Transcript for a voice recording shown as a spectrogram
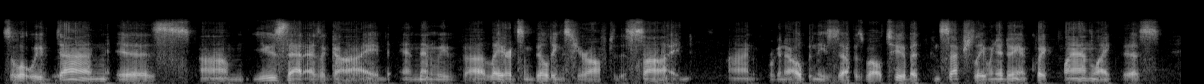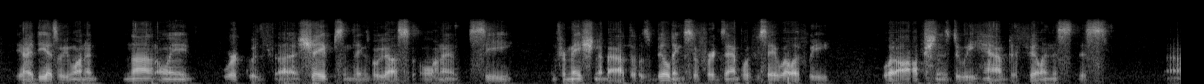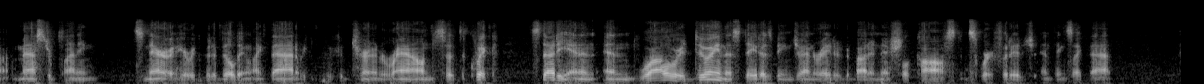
so what we've done is um, use that as a guide, and then we've uh, layered some buildings here off to the side. And we're going to open these up as well too, but conceptually when you're doing a quick plan like this, the idea is we want to not only work with uh, shapes and things, but we also want to see information about those buildings. So for example, if you say, well, if we, what options do we have to fill in this, this uh, master planning scenario here? We could put a building like that, we, we could turn it around. So it's a quick study, and, and while we're doing this, data is being generated about initial cost and square footage and things like that,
